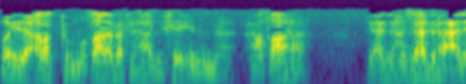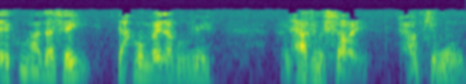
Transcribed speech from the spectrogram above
وإذا أردتم مطالبتها بشيء مما أعطاها لأنها زادها عليكم هذا شيء يحكم بينكم فيه. الحاكم الشرعي تحكمون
